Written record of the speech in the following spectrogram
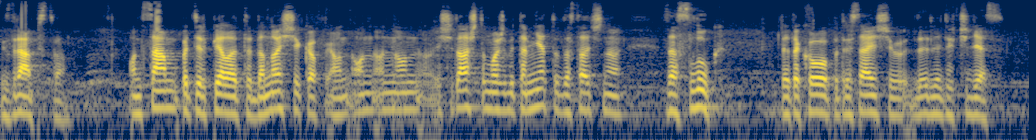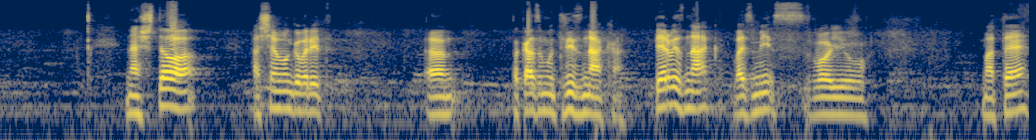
из рабства. Он сам потерпел это доносчиков, и он, он, он, он считал, что, может быть, там нет достаточно заслуг для такого потрясающего, для, для этих чудес. На что Ашем говорит, э, показывает ему три знака. Первый знак, возьми свою мате,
